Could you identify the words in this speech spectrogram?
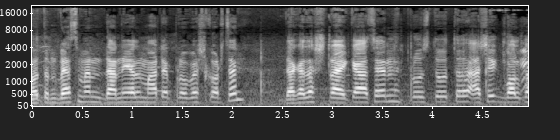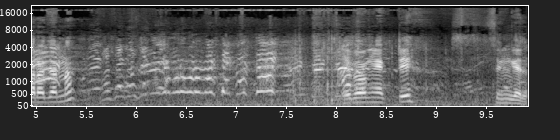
নতুন ব্যাটসম্যান দানিয়াল মাঠে প্রবেশ করছেন। দেখা যাক স্ট্রাইকে আছেন প্রস্তুত আশিক বল করার জন্য। এবং একটি সিঙ্গেল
